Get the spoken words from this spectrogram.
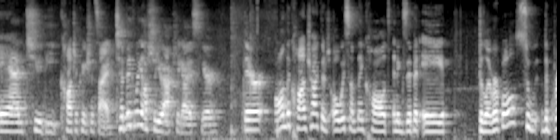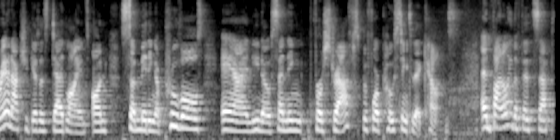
and to the content creation side. Typically, I'll show you actually guys here. There on the contract, there's always something called an exhibit A deliverable. So the brand actually gives us deadlines on submitting approvals and, you know, sending first drafts before posting to the accounts. And finally, the fifth step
